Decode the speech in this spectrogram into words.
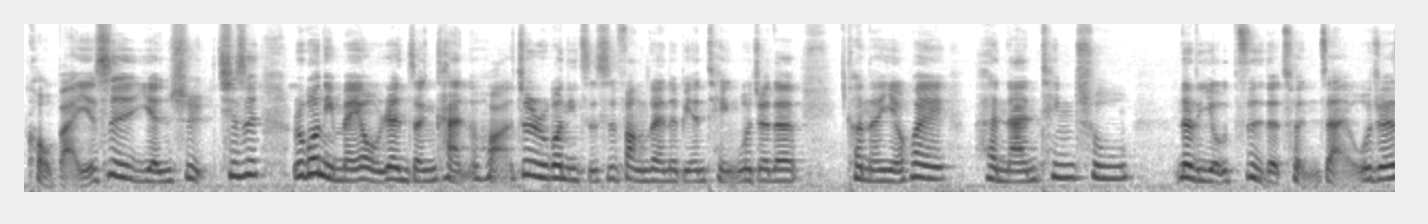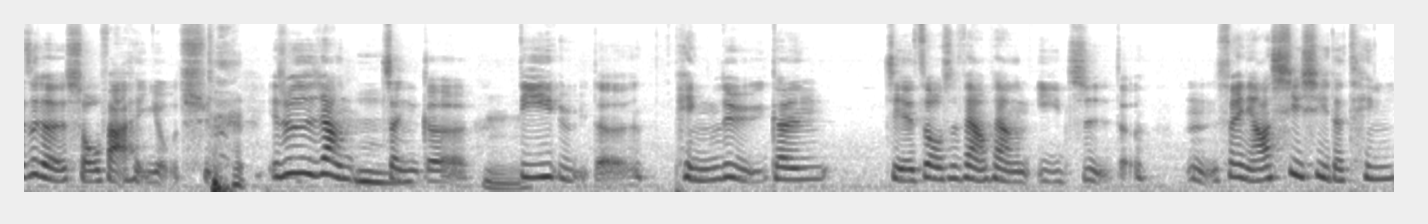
口白也是延续。其实如果你没有认真看的话，就如果你只是放在那边听，我觉得可能也会很难听出那里有字的存在。我觉得这个手法很有趣，也就是让整个低语的频率跟节奏是非常非常一致的，嗯，所以你要细细的听，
